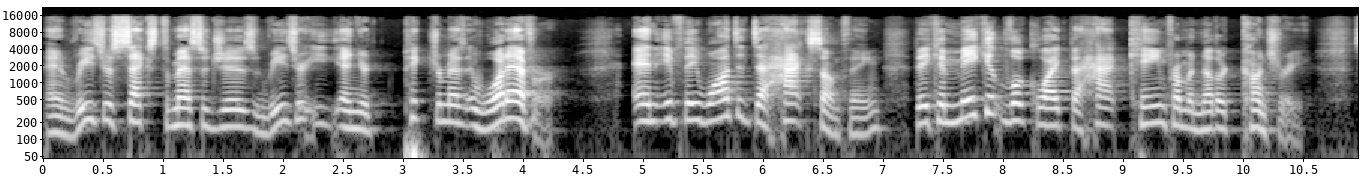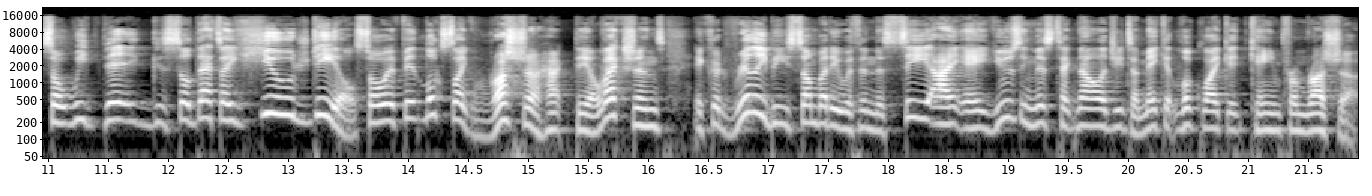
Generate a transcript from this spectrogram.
and reads your text messages, and reads your e- and your picture message, whatever. And if they wanted to hack something, they can make it look like the hack came from another country. So we they, so that's a huge deal. So if it looks like Russia hacked the elections, it could really be somebody within the CIA using this technology to make it look like it came from Russia.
